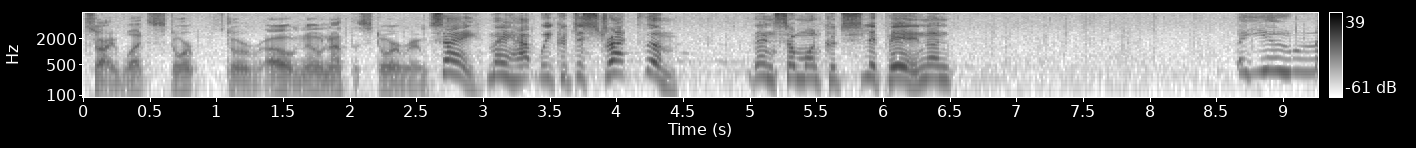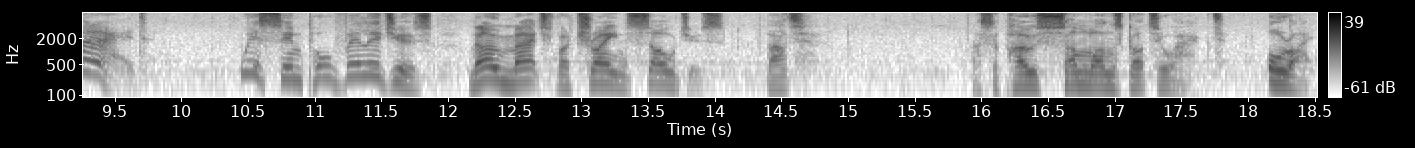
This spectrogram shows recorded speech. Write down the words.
sorry, what store? Store? Oh no, not the storeroom. Say, mayhap we could distract them. Then someone could slip in and. Are you mad? We're simple villagers, no match for trained soldiers. But I suppose someone's got to act. All right,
